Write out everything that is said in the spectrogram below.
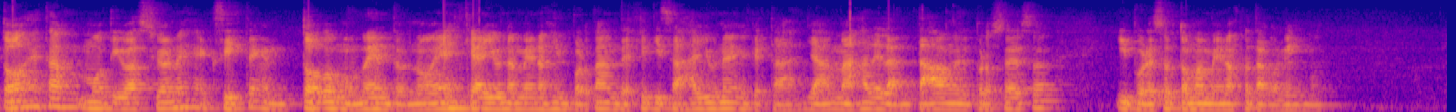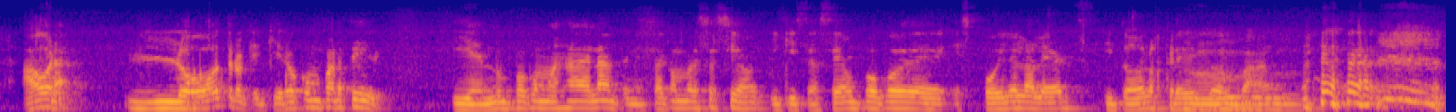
todas estas motivaciones existen en todo momento, no es que hay una menos importante, es que quizás hay una en la que estás ya más adelantado en el proceso y por eso toma menos protagonismo. Ahora, lo otro que quiero compartir, yendo un poco más adelante en esta conversación, y quizás sea un poco de spoiler alert y todos los créditos uh. van,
